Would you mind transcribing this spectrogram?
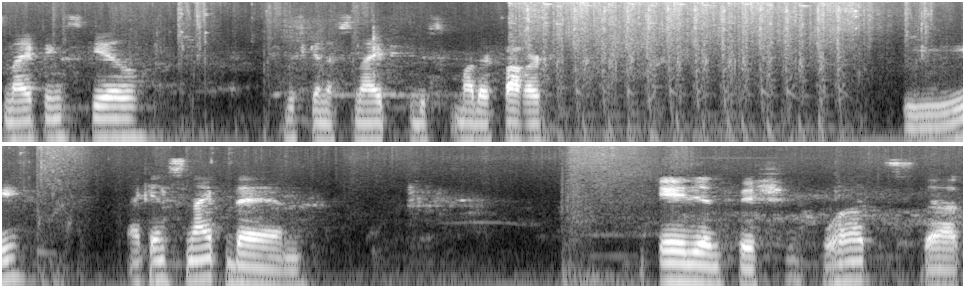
sniping skill. Just gonna snipe this motherfucker. See? I can snipe them. Alien fish. What's that?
